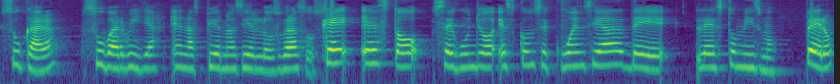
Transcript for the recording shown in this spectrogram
su cara su barbilla en las piernas y en los brazos. Que esto, según yo, es consecuencia de, esto mismo. Pero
